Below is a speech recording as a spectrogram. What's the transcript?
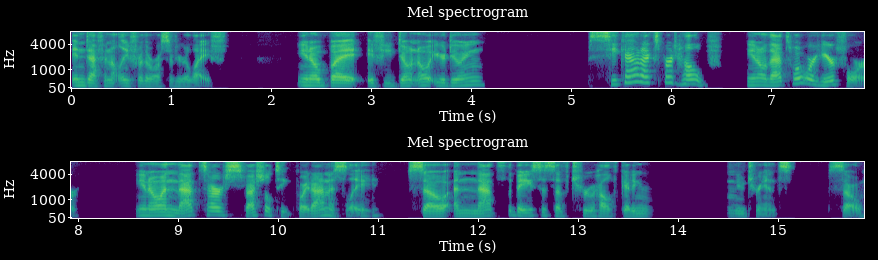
indefinitely for the rest of your life. You know, but if you don't know what you're doing, seek out expert help. You know, that's what we're here for. You know, and that's our specialty, quite honestly. So, and that's the basis of true health getting nutrients. So,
